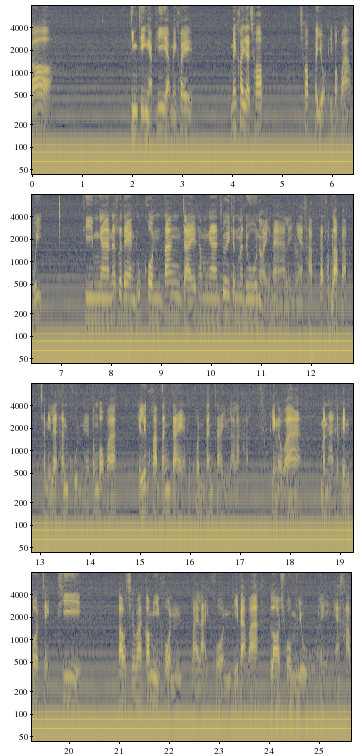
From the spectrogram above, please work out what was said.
ก็จริงๆอะพี่อะไม่ค่อย ไม่ค่อยจะชอบชอบประโยคที่บอกว่า อุ้ยทีมงานนักแสดงทุกคนตั้งใจทำงานช่วยกันมาดูหน่อยนะอะไรอย่างเงี้ยครับแต่สำหรับแบบฉันนี่แหละท่านขุนเนี่ยต้องบอกว่าไอ้เรื่องความตั้งใจอะทุกคนตั้งใจอยู่แล้วล่ะครับ เพียงแต่ว่ามันอาจจะเป็นโปรเจกต์ที่เราเชื่อว่าก็มีคนหลาย ๆ คนที่แบบว่ารอชมอยู่อะไรอย่างเงี้ยครับ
